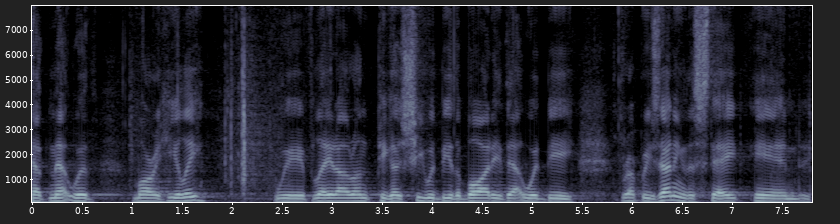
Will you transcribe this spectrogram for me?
have met with Maura Healey. We've laid out on, because she would be the body that would be representing the state, and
